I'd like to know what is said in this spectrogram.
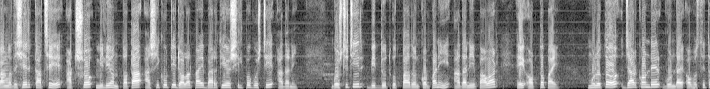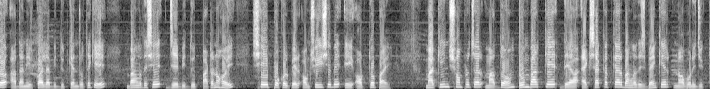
বাংলাদেশের কাছে আটশো মিলিয়ন তথা আশি কোটি ডলার পায় ভারতীয় শিল্প গোষ্ঠী আদানি। গোষ্ঠীটির বিদ্যুৎ উৎপাদন কোম্পানি আদানি পাওয়ার এই অর্থ পায়। মূলত ঝাড়খণ্ডের গুন্ডায় অবস্থিত আদানির কয়লা বিদ্যুৎ কেন্দ্র থেকে বাংলাদেশে যে বিদ্যুৎ পাঠানো হয়, সেই প্রকল্পের অংশ হিসেবে এই অর্থ পায়। মার্কিন সম্প্রচার মাধ্যম ব্লুমবার্গকে দেয়া এক সাক্ষাৎকার বাংলাদেশ ব্যাংকের নবনিযুক্ত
